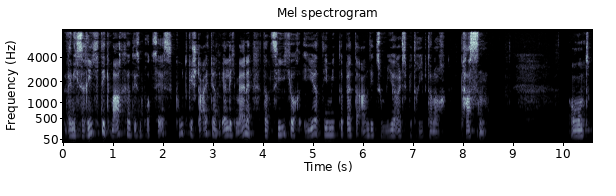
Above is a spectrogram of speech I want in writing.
wenn ich es richtig mache und diesen Prozess gut gestalte und ehrlich meine, dann ziehe ich auch eher die Mitarbeiter an, die zu mir als Betrieb dann auch passen. Und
